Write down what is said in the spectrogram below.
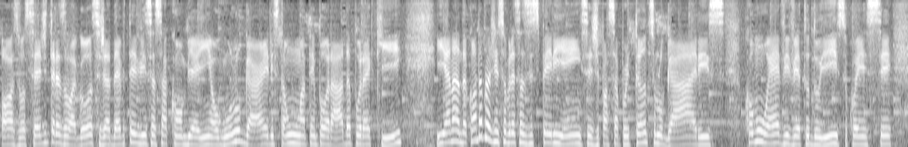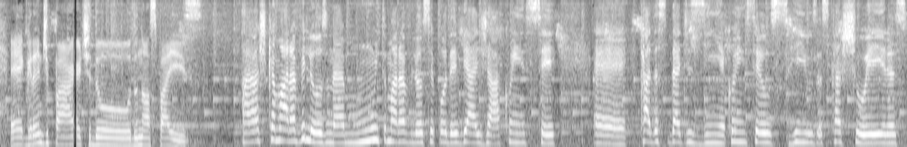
Ó, se você é de Três Lagoas, você já deve ter visto essa Kombi aí em algum lugar. Eles estão uma temporada por aqui. E Ananda, conta pra gente sobre essas experiências de passar por tantos lugares. Como é viver tudo isso, conhecer é, grande parte do, do nosso país? Ah, eu acho que é maravilhoso, né? Muito maravilhoso você poder viajar, conhecer é, cada cidadezinha, conhecer os rios, as cachoeiras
